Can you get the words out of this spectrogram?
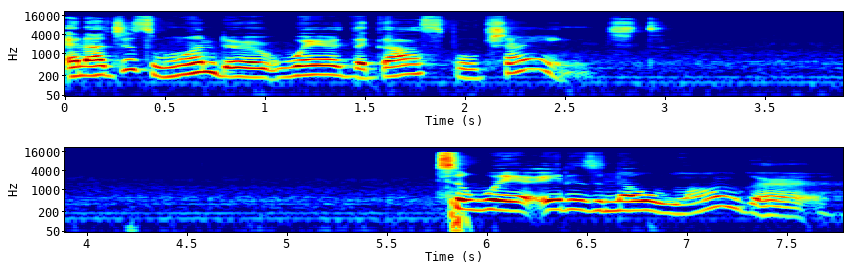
And I just wonder where the gospel changed to where it is no longer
